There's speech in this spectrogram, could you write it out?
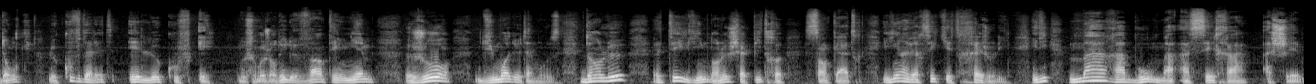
Donc, le Kouf Dalet et le Kouf E. Nous sommes aujourd'hui le 21e jour du mois de Tammuz. Dans le Teilim, dans le chapitre 104, il y a un verset qui est très joli. Il dit Marabou Ma'asecha Hashem.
